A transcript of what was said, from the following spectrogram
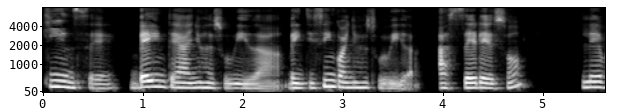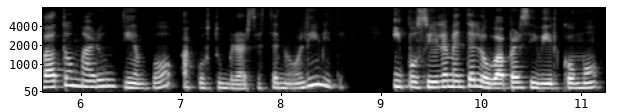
15, 20 años de su vida, 25 años de su vida, hacer eso, le va a tomar un tiempo acostumbrarse a este nuevo límite y posiblemente lo va a percibir como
